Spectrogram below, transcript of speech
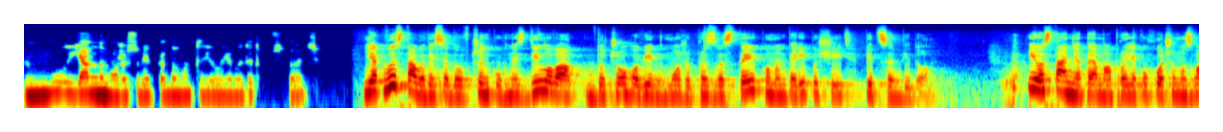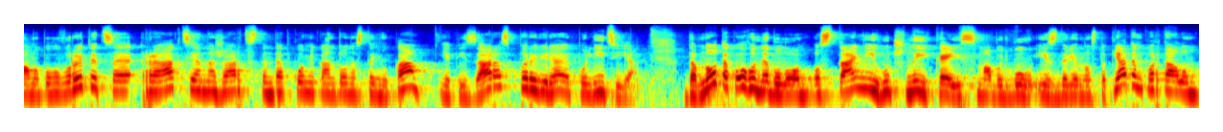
Ну, я не можу собі придумати і уявити таку ситуацію. Як ви ставитеся до вчинку Гнезділова, до чого він може призвести? Коментарі пишіть під цим відео. І остання тема, про яку хочемо з вами поговорити, це реакція на жарт стендап-коміка Антона Стенюка, який зараз перевіряє поліція. Давно такого не було. Останній гучний кейс, мабуть, був із 95-м кварталом.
